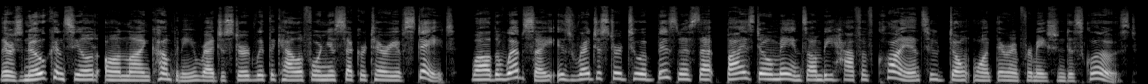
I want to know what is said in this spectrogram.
There's no concealed online company registered with the California Secretary of State, while the website is registered to a business that buys domains on behalf of clients who don't want their information disclosed.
